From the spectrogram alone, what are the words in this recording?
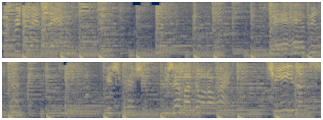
The rich man said, there is nothing is precious. You say, am I doing all right? Jesus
